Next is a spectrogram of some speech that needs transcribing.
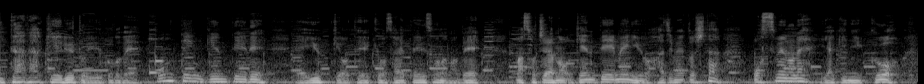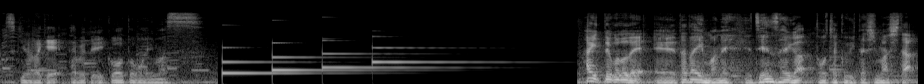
いただけるということで本店限定で、ユッケを提供されているそうなので、まあ、そちらの限定メニューをはじめとしたおすすめのね焼肉を好きなだけ食べていこうと思います。はいということで、えーただいまね前菜が到着いたしました。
